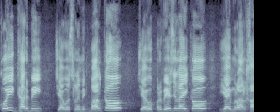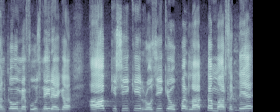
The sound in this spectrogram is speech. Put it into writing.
कोई घर भी, चाहे वो सलीम इकबाल का हो, चाहे वो परवेज़ लाई का हो, या इमरान खान का वो महफूज नहीं रहेगा। आप किसी की रोज़ी के ऊपर लात तब मार सकते हैं,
